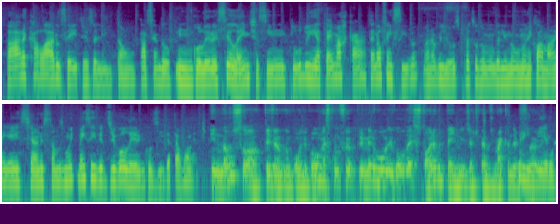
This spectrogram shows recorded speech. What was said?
para calar os haters ali. Então tá sendo um goleiro excelente, assim, em tudo, e até marcar, até na ofensiva. Maravilhoso para todo mundo ali não, não reclamar. E aí, esse ano estamos muito bem servidos de goleiro, inclusive, até o momento. E não só tivemos um gol de gol, mas como foi o primeiro gol de gol da história do Penguins, já tivemos Mark Under Primeiro,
